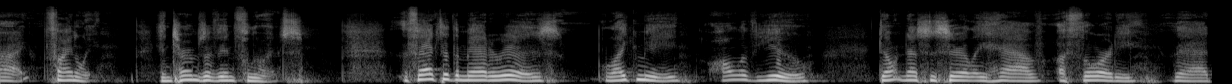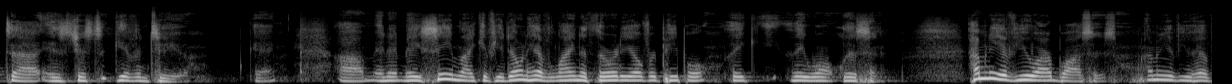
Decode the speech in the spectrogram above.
All right, finally, in terms of influence, the fact of the matter is, like me, all of you don't necessarily have authority that uh, is just given to you. Okay? Um, and it may seem like if you don't have line authority over people, they, they won't listen. How many of you are bosses? How many of you have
